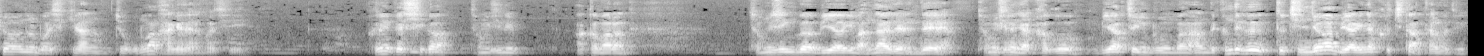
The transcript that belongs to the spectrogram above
표현을 멋있게 하는 쪽으로만 가게 되는 거지. 그러니까 시가 정신이 아까 말한 정신과 미학이 만나야 되는데 정신은 약하고 미학적인 부분만 하는데 근데 그 또 진정한 미학이냐 그렇지도 않다는 거지.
